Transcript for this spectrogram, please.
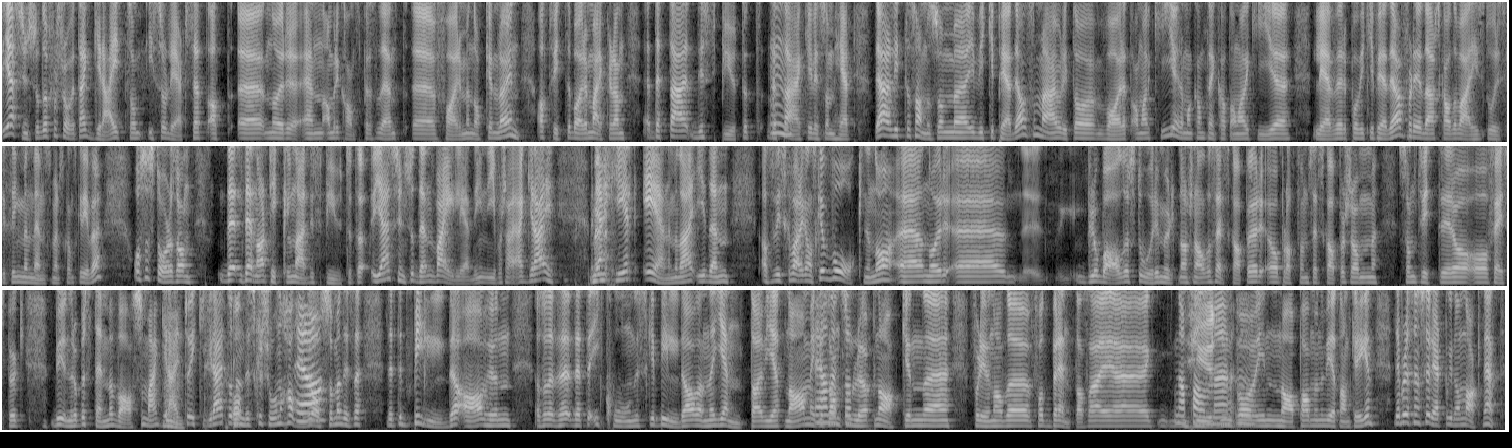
Jeg syns jo det for så vidt er greit, sånn isolert sett, at uh, når en amerikansk president uh, farer med nok en løgn, at Twitter bare merker den Dette er disputed. Dette Mm. er ikke liksom helt Det er litt det samme som uh, i Wikipedia. Wikipedia, som er jo litt og var et anarki, eller man kan tenke at anarkiet lever på Wikipedia, fordi der skal det være historiske ting, men hvem som helst kan skrive. Og så står det sånn Denne artikkelen er disputed. Jeg syns jo den veiledningen i og for seg er grei, men jeg er helt enig med deg i den Altså, vi skal være ganske våkne nå eh, når eh, globale, store multinasjonale selskaper og plattformselskaper som, som Twitter og, og, Facebook begynner å bestemme hva som er greit og ikke greit. Og den diskusjonen hadde vi Ja. også med disse, dette bildet av hun Altså dette, dette ikoniske bildet av denne jenta i Vietnam ikke Ja, sant, som løp naken eh, fordi hun hadde fått brent av seg eh, huden på, mm. i napalm under Vietnamkrigen. Det ble sensurert pga. nakenhet.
